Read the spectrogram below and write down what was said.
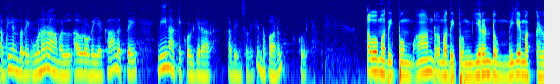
அப்படி என்பதை உணராமல் அவருடைய காலத்தை வீணாக்கி கொள்கிறார் அப்படின்னு சொல்லிட்டு இந்த பாடல் கூறுகிறது. அவமதிப்பும் ஆன்ற மதிப்பும் இரண்டும் மிக மக்கள்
